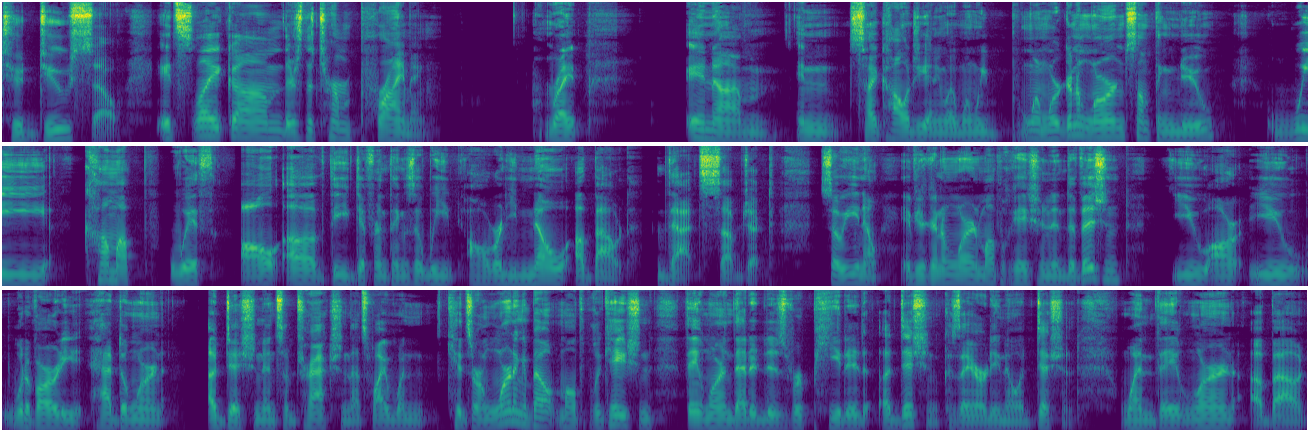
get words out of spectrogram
to do so. It's like um, there's the term priming, right? In um in psychology anyway, when we when we're gonna learn something new, we come up with all of the different things that we already know about that subject. So, you know, if you're going to learn multiplication and division, you are you would have already had to learn addition and subtraction. That's why when kids are learning about multiplication, they learn that it is repeated addition because they already know addition. When they learn about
